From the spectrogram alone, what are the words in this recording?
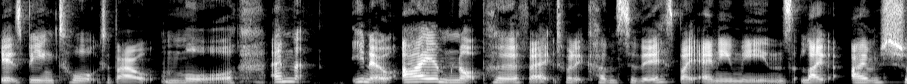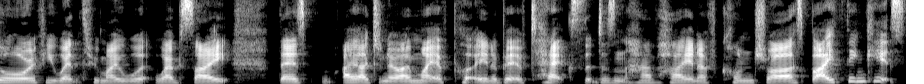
it's being talked about more. And you know, I am not perfect when it comes to this by any means. Like, I'm sure if you went through my w- website, there's, I, I don't know, I might have put in a bit of text that doesn't have high enough contrast, but I think it's,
